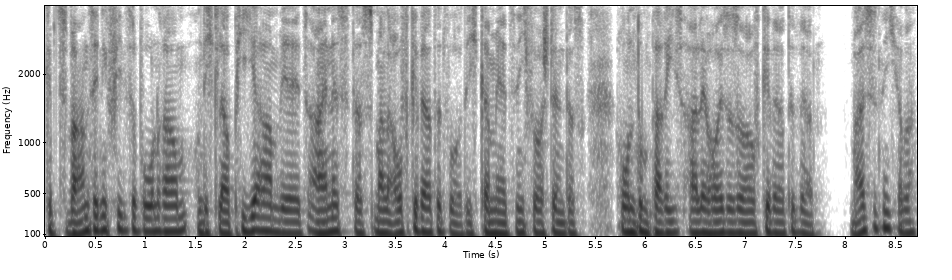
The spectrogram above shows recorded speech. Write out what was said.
Gibt es wahnsinnig viel zu Wohnraum. Und ich glaube, hier haben wir jetzt eines, das mal aufgewertet wurde. Ich kann mir jetzt nicht vorstellen, dass rund um Paris alle Häuser so aufgewertet werden weiß es nicht, aber.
